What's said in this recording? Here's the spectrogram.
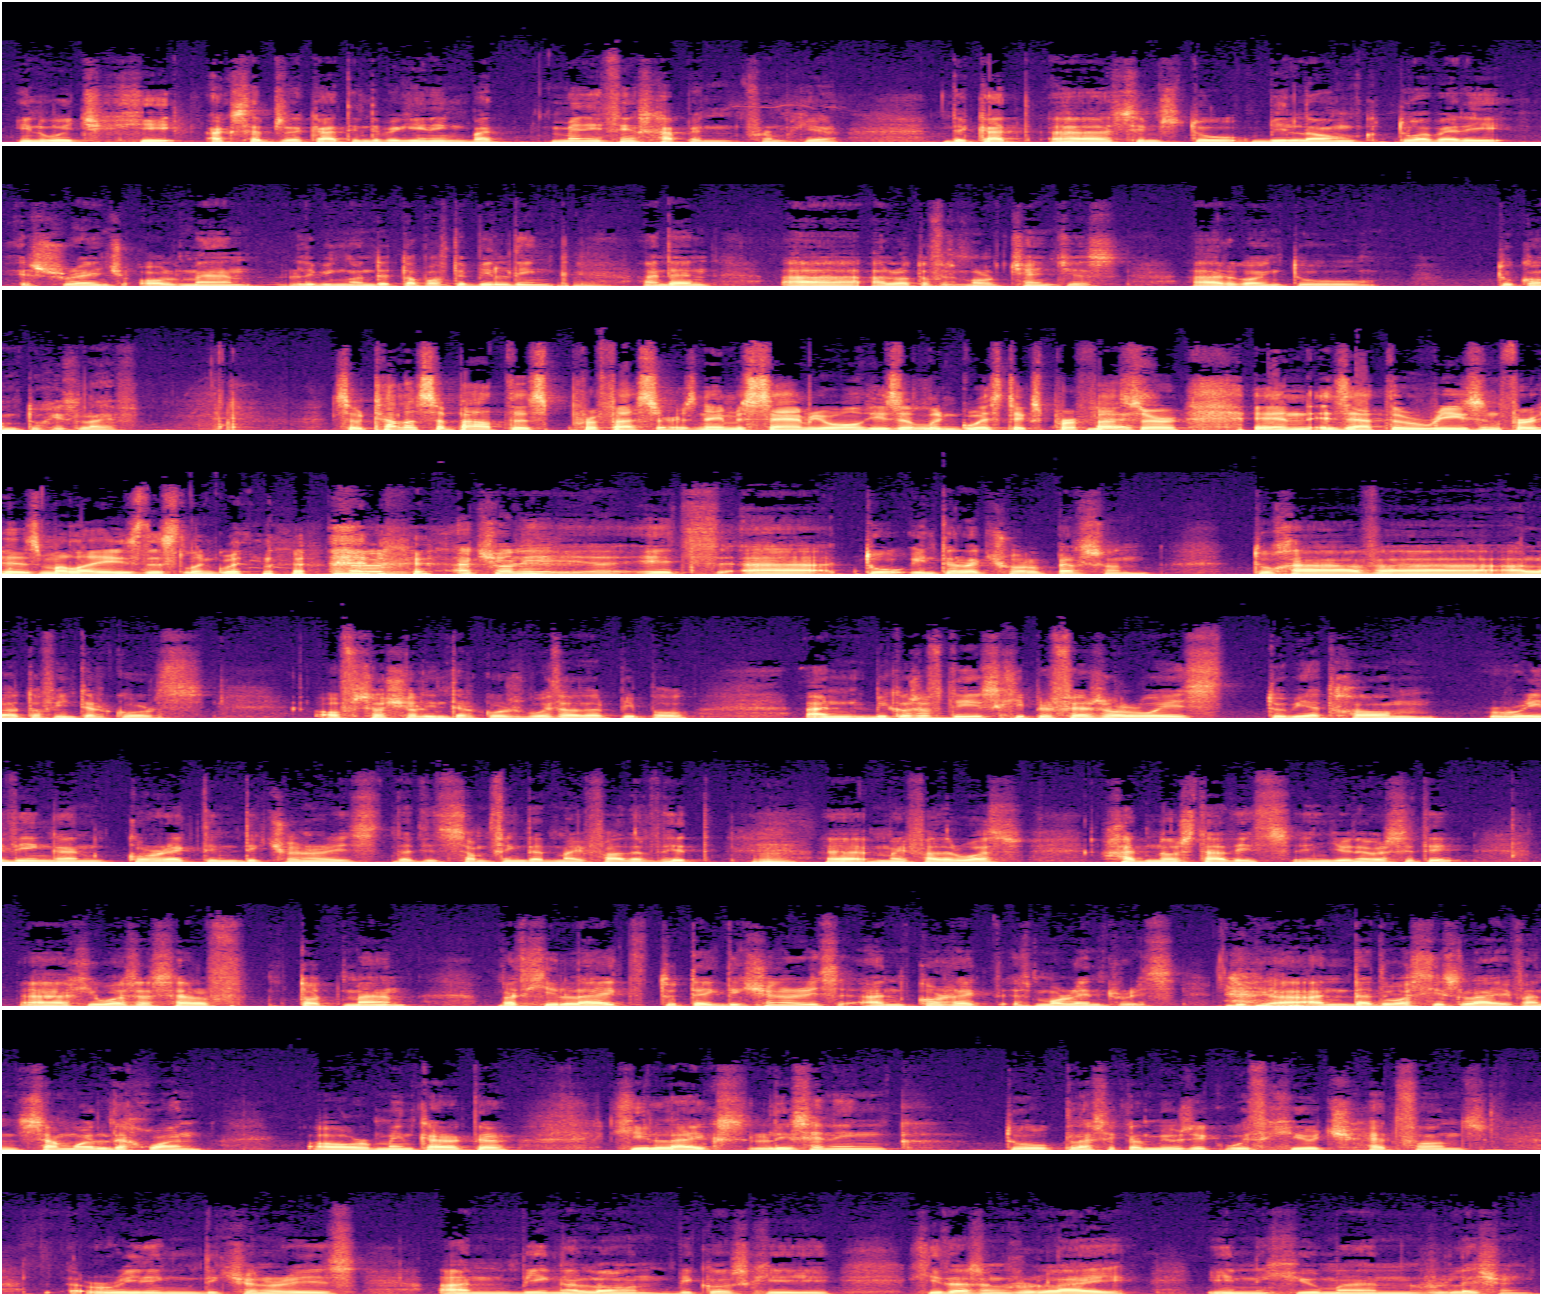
in which he accepts the cat in the beginning, but many things happen from here. The cat uh, seems to belong to a very strange old man living on the top of the building, and then uh, a lot of small changes are going to to come to his life. So tell us about this professor. His name is Samuel. He's a linguistics professor. And is that the reason for his malaise, this linguist? Um, actually, uh, it's uh, too intellectual person to have uh, a lot of intercourse, of social intercourse with other people, and because of this, he prefers always to be at home reading and correcting dictionaries. That is something that my father did. Uh, my father was had no studies in university. Uh, he was a self-taught man, but he liked to take dictionaries and correct small entries, uh, and that was his life. And Samuel de Juan, our main character, he likes listening to classical music with huge headphones, reading dictionaries, and being alone because he he doesn't rely in human relation.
